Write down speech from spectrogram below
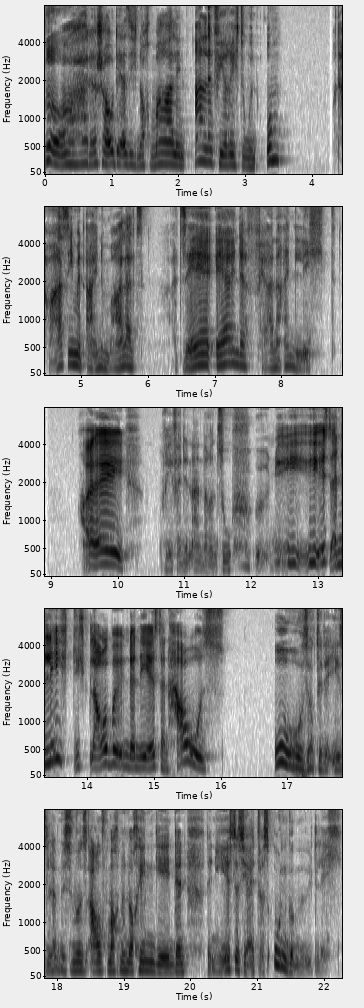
da schaute er sich nochmal in alle vier Richtungen um, und da war sie mit einem Mal, als, als sähe er in der Ferne ein Licht. Hey, rief er den anderen zu, hier ist ein Licht, ich glaube, in der Nähe ist ein Haus. Oh, sagte der Esel, da müssen wir uns aufmachen und noch hingehen, denn, denn hier ist es ja etwas ungemütlich.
